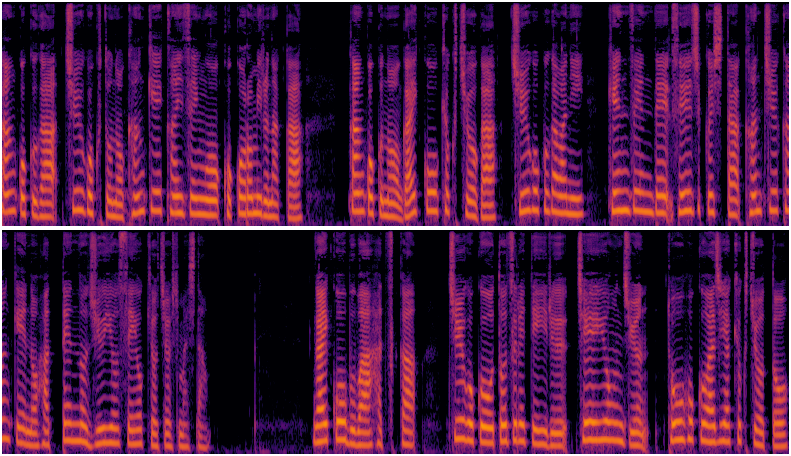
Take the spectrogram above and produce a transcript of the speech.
韓国が中国との関係改善を試みる中韓国の外交局長が中国側に健全で成熟した韓中関係の発展の重要性を強調しました。外交部は20日中国を訪れているチェ・ヨンジュン東北アジア局長と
